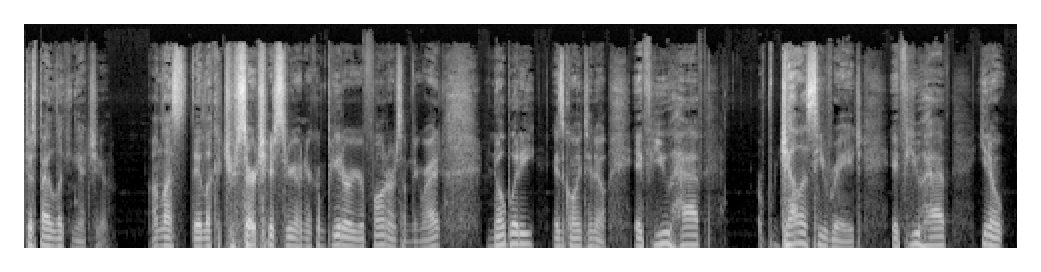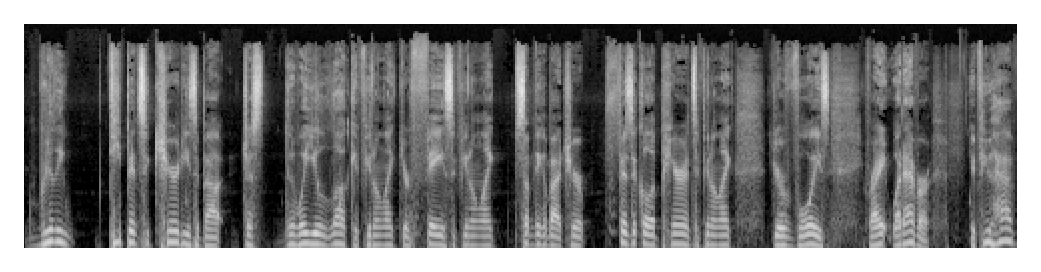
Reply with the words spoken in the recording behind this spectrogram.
just by looking at you? Unless they look at your search history on your computer or your phone or something, right? Nobody is going to know. If you have jealousy rage, if you have, you know, really deep insecurities about just the way you look, if you don't like your face, if you don't like something about your physical appearance, if you don't like your voice, right? Whatever. If you have,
